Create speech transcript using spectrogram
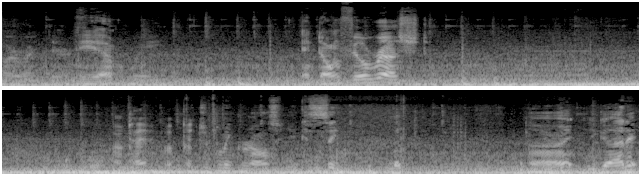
Right. Yep. And don't feel rushed. Okay, we'll put your blinker on so you can see. All right, you got it?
